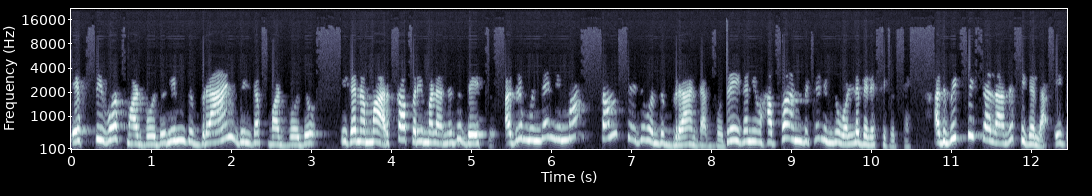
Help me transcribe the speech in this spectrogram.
ಎಫ್ ಪಿ ಓಸ್ ಮಾಡ್ಬೋದು, ನಿಮ್ದು ಬ್ರ್ಯಾಂಡ್ ಬಿಲ್ಡಪ್ ಮಾಡ್ಬೋದು. ಈಗ ನಮ್ಮ ಅರ್ಕ ಪರಿಮಳ ಅನ್ನೋದು ಬೇಸ್ ಅದ್ರ ಮುಂದೆ ನಿಮ್ಮ ಸಂಸ್ಥೆದು ಒಂದು ಬ್ರ್ಯಾಂಡ್ ಆಗ್ಬೋದು. ಈಗ ನೀವು ಹಬ್ಬ ಅಂದ್ಬಿಟ್ರೆ ನಿಮ್ಗೆ ಒಳ್ಳೆ ಬೆಲೆ ಸಿಗುತ್ತೆ. ಅದು ಬಿಟ್ಬಿಟ್ಟಲ್ಲ ಅಂದ್ರೆ ಸಿಗಲ್ಲ. ಈಗ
